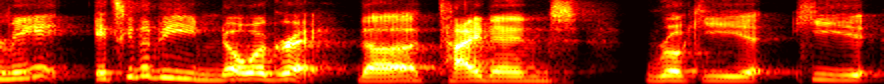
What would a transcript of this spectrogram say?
me, it's going to be Noah Gray, the tight end rookie. He,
